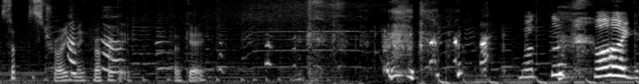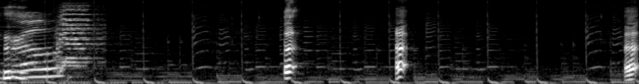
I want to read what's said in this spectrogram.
Stop destroying my property. Okay. What the fuck, bro? Uh. Uh. Uh.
